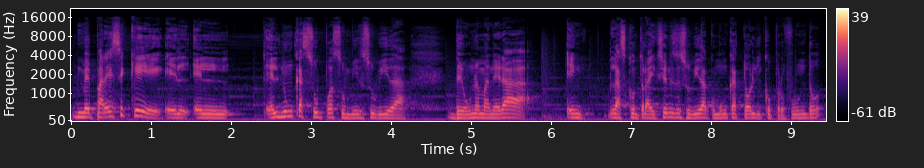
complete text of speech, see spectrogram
me parece que él, él, nunca supo asumir su vida de una manera en las contradicciones de su vida como un católico profundo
